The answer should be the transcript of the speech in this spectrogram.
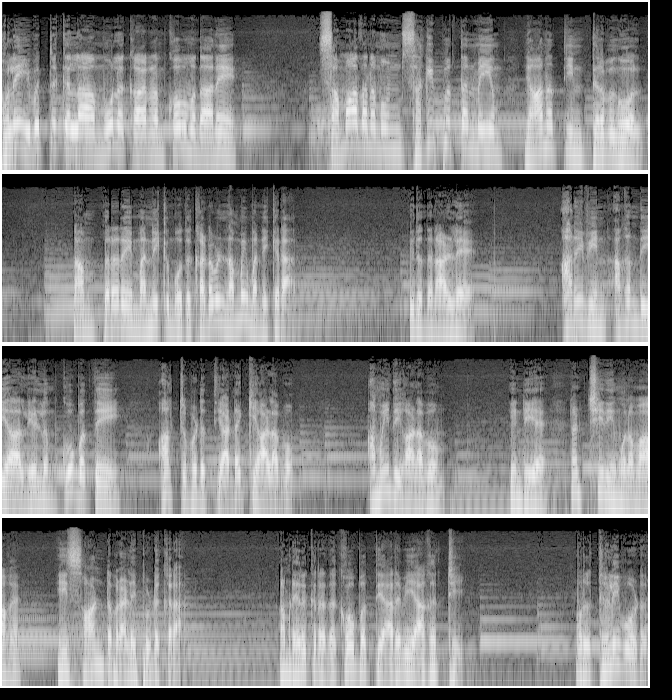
கொலை இவற்றுக்கெல்லாம் மூல காரணம் கோபம்தானே? சமாதானமும் சகிப்புத்தன்மையும் ஞானத்தின் திறவுகோல். நாம் பிறரை மன்னிக்கும் போது கடவுள் நம்மை மன்னிக்கிறார். இது இந்த அறிவின் அகந்தியால் எழும் கோபத்தை ஆற்றுப்படுத்தி அடக்கி ஆளவும் அமைதி காணவும் இன்றைய நற்செய்தி மூலமாக இயேசு சாண்டவர் அழைப்பு விடுக்கிறார். நம்முடைய இருக்கிற அந்த கோபத்தை அறிவை அகற்றி ஒரு தெளிவோடு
